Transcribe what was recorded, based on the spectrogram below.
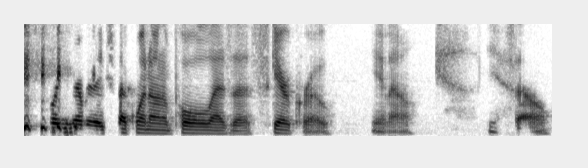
you remember they stuck one on a pole as a scarecrow, you know? Yeah. So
